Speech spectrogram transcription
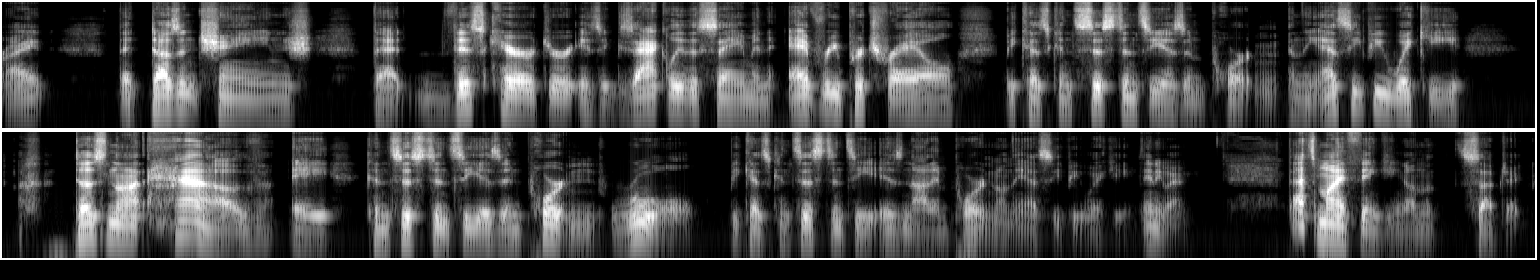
right? That doesn't change, that this character is exactly the same in every portrayal because consistency is important. And the SCP Wiki does not have a consistency is important rule because consistency is not important on the SCP Wiki. Anyway, that's my thinking on the subject.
